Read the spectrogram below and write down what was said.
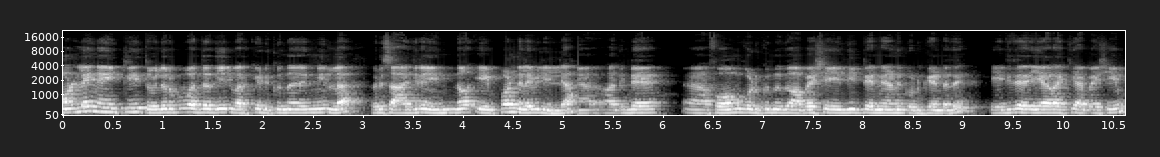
ഓൺലൈനായിട്ട് തൊഴിലുറപ്പ് പദ്ധതിയിൽ വർക്ക് എടുക്കുന്നതിനുള്ള ഒരു സാഹചര്യം ഇന്നോ ഇപ്പോൾ നിലവിലില്ല. അതിന്റെ ഫോം കൊടുക്കുന്നതും അപേക്ഷ എഴുതിയിട്ട് തന്നെയാണ് കൊടുക്കേണ്ടത്. എഴുതി തയ്യാറാക്കിയ അപേക്ഷയും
